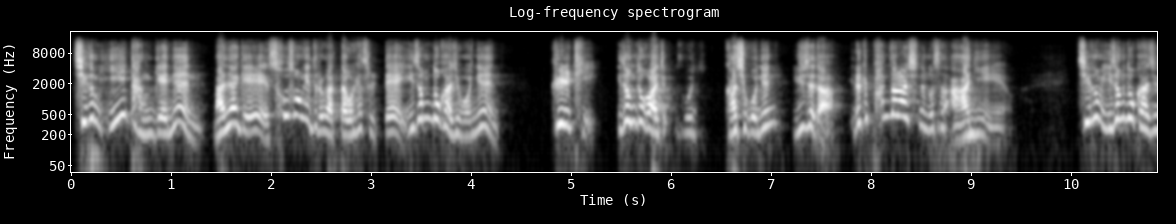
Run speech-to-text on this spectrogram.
지금 이 단계는 만약에 소송이 들어갔다고 했을 때 이 정도 가지고는 guilty, 이 정도 가지고, 가지고는 유죄다. 이렇게 있는 것은 아니에요. 지금 이 정도 가지,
